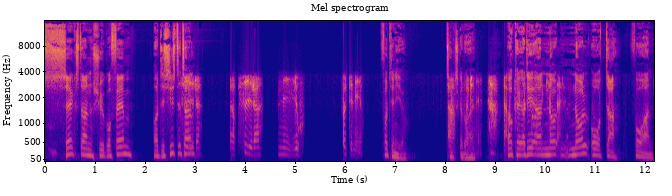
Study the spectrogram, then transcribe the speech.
16 25. Og det sidste tal? 4, ja, 4, 9. 49. 49. Tak skal du have. Okay, og det er 0, 08 foran.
